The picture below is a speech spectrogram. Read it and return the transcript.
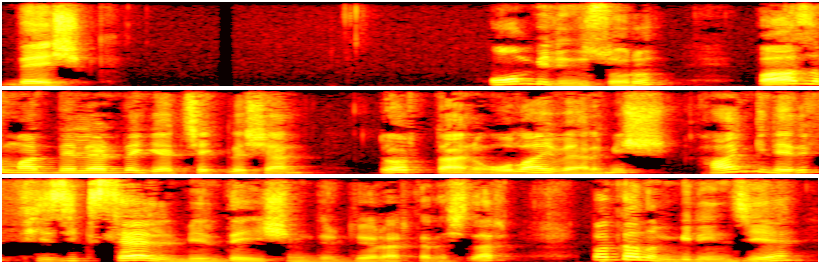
D şık. 11. soru. Bazı maddelerde gerçekleşen 4 tane olay vermiş. Hangileri fiziksel bir değişimdir diyor arkadaşlar. Bakalım birinciye.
